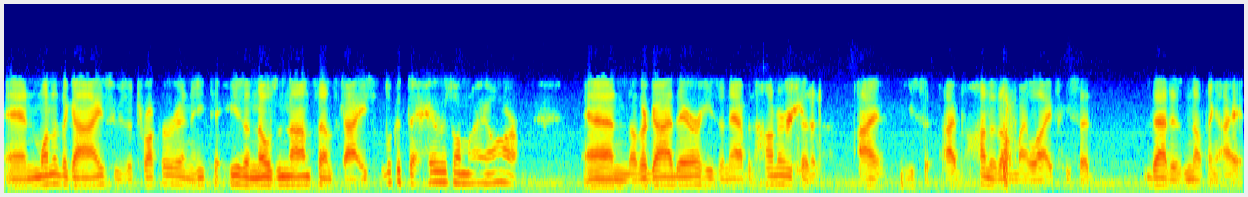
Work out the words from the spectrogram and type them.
And one of the guys, who's a trucker, and he t- he's a nose and nonsense guy, he said, "Look at the hairs on my arm." And another guy there, he's an avid hunter. He said, "I," he said, "I've hunted all my life." He said, "That is nothing. I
